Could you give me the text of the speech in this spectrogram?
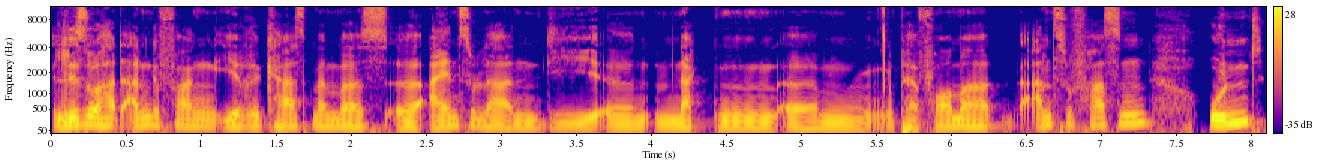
Lizzo hat angefangen, ihre Castmembers äh, einzuladen, die äh, nackten ähm, Performer anzufassen und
